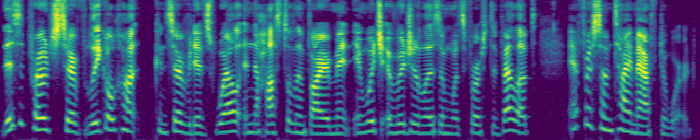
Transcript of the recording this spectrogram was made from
This approach served legal con- conservatives well in the hostile environment in which originalism was first developed and for some time afterward.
